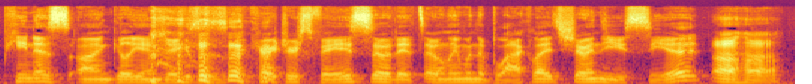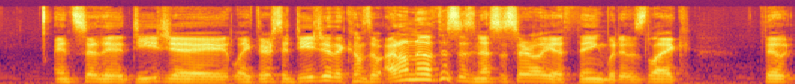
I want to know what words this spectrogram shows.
penis on Gillian Jacobs' character's face, so that it's only when the black light's showing that you see it. Uh huh. And so the DJ, like, there's a DJ that comes up. I don't know if this is necessarily a thing, but it was like the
